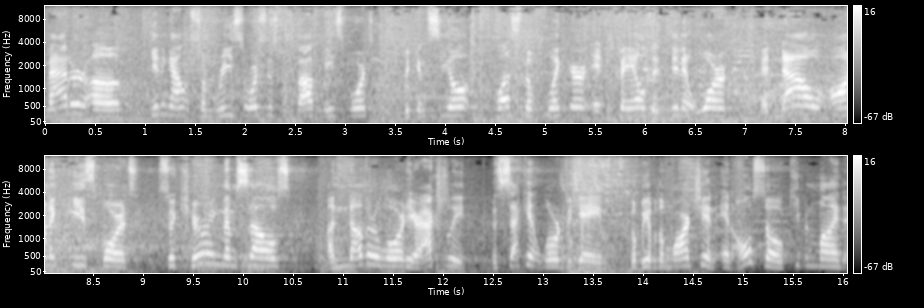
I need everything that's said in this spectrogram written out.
matter of getting out some resources from Falcon Esports, the conceal plus the flicker. It failed, it didn't work. And now Onic Esports securing themselves another lord here. Actually, the second Lord of the game, they'll be able to march in. And also, keep in mind,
